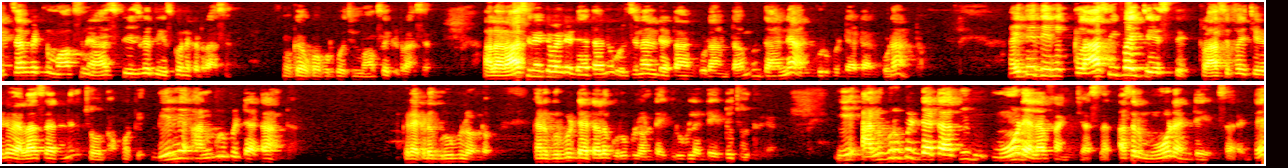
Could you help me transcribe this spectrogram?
ఎగ్జామ్ పెట్టిన మార్క్స్ని యాజ్ తీసుకొని ఇక్కడ రాశాను. ఓకే? ఒక్కొక్కరికి వచ్చిన మార్క్స్ ఇక్కడ రాశాను అలా రాసినటువంటి డేటాను ఒరిజినల్ డేటా అని కూడా అంటాము. దాన్నే అన్గ్రూప్డ్ డేటా అని కూడా అంటాము అయితే దీన్ని క్లాసిఫై చేస్తే క్లాసిఫై చేయడం ఎలా సార్ అనేది చూద్దాం. ఓకే? దీన్ని అన్గ్రూప్డ్ డేటా అంటారు. ఇక్కడ ఎక్కడ గ్రూపులు ఉండవు. కానీ గ్రూప్డ్ డేటాలో గ్రూపులు ఉంటాయి. గ్రూపులు అంటే ఏంటో చూద్దరు ఈ అన్గ్రూప్డ్ డేటాకి మోడ్ ఎలా ఫైన్ చేస్తారు? అసలు మోడ్ అంటే ఏంటి సార్ అంటే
